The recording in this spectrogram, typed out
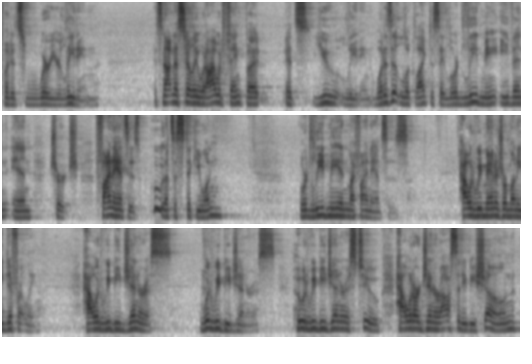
but it's where you're leading. It's not necessarily what I would think, but it's you leading. What does it look like to say, Lord, lead me even in church? Finances. Whew, that's a sticky one. Lord, lead me in my finances. How would we manage our money differently? How would we be generous? Would we be generous? Who would we be generous to? How would our generosity be shown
